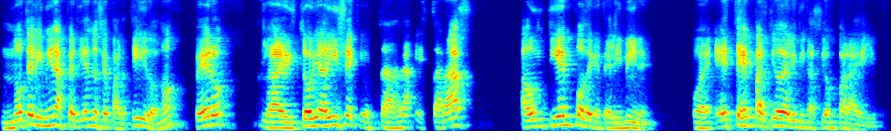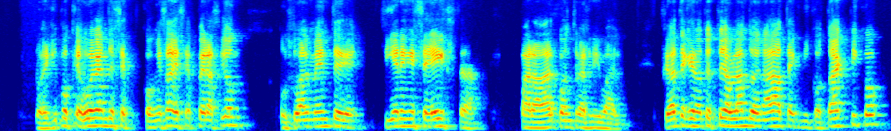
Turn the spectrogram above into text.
no te eliminas perdiendo ese partido, ¿no? Pero la historia dice que estarás a un tiempo de que te eliminen. Pues este es el partido de eliminación para ellos. Los equipos que juegan con esa desesperación usualmente tienen ese extra para dar contra el rival. Fíjate que no te estoy hablando de nada técnico-táctico,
